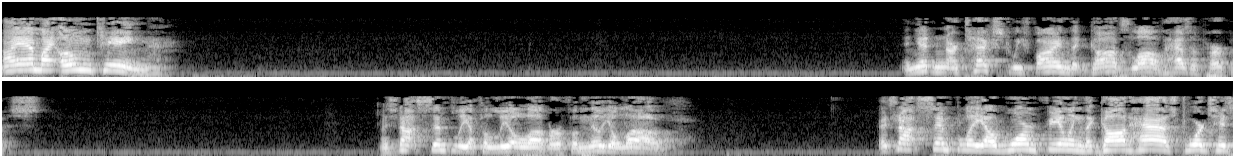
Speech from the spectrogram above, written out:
I am my own king. And yet in our text we find that God's love has a purpose. It's not simply a filial love or a familial love. It's not simply a warm feeling that God has towards His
